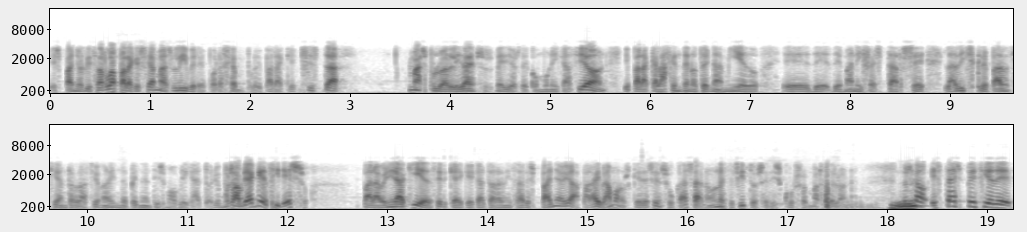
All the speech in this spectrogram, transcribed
españolizarla para que sea más libre, por ejemplo, y para que exista más pluralidad en sus medios de comunicación y para que la gente no tenga miedo eh, de, de, manifestarse la discrepancia en relación al independentismo obligatorio. Pues habría que decir eso para venir aquí a decir que hay que catalanizar España, oiga, apaga y vámonos, quédese en su casa, no necesito ese discurso en Barcelona. Mm. esta especie de,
